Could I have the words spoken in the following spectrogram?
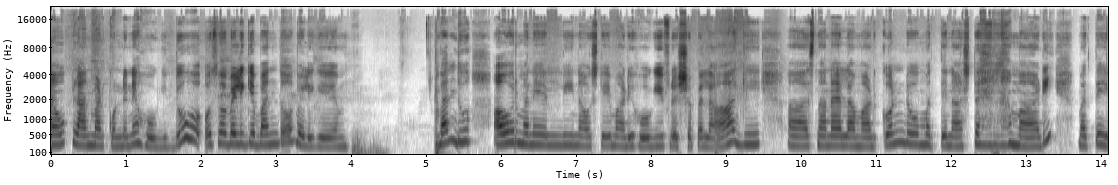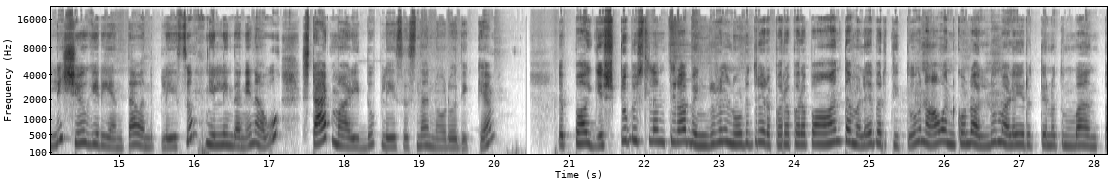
ನಾವು ಪ್ಲ್ಯಾನ್ ಮಾಡಿಕೊಂಡೇ ಹೋಗಿದ್ದು. ಸೊ ಬೆಳಿಗ್ಗೆ ಬಂದು ಬೆಳಿಗ್ಗೆ ಬಂದು ಅವ್ರ ಮನೆಯಲ್ಲಿ ನಾವು ಸ್ಟೇ ಮಾಡಿ ಹೋಗಿ ಫ್ರೆಶ್ ಅಪ್ ಎಲ್ಲ ಆಗಿ ಸ್ನಾನ ಎಲ್ಲ ಮಾಡಿಕೊಂಡು ಮತ್ತು ನಾಷ್ಟ ಎಲ್ಲ ಮಾಡಿ ಮತ್ತು ಇಲ್ಲಿ ಶಿವಗಿರಿ ಅಂತ ಒಂದು ಪ್ಲೇಸು ಇಲ್ಲಿಂದನೇ ನಾವು ಸ್ಟಾರ್ಟ್ ಮಾಡಿದ್ದು ಪ್ಲೇಸಸ್ನ ನೋಡೋದಕ್ಕೆ. ಯಪ್ಪ ಎಷ್ಟು ಬಿಸಿಲು ಅಂತೀರಾ ಬೆಂಗಳೂರಲ್ಲಿ ನೋಡಿದ್ರೆ ರಪ ರಪ ಅಂತ ಮಳೆ ಬರ್ತಿತ್ತು. ನಾವು ಅಂದ್ಕೊಂಡು ಅಲ್ಲೂ ಮಳೆ ಇರುತ್ತೇನೋ ತುಂಬ ಅಂತ.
